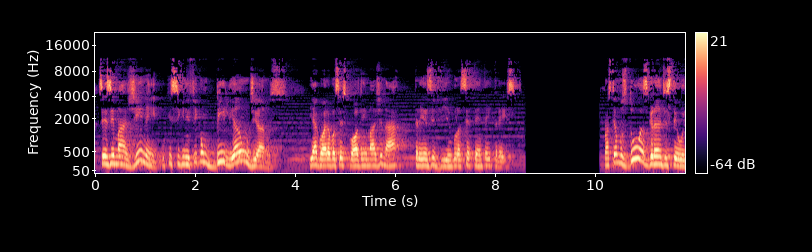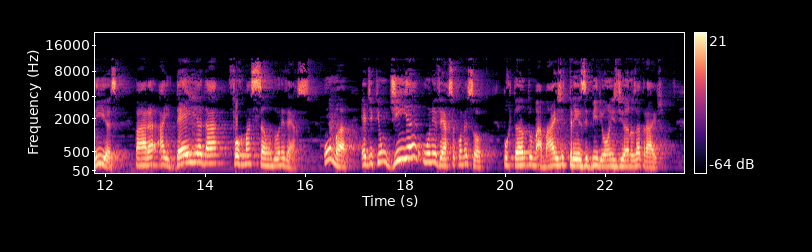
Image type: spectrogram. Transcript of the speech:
Vocês imaginem o que significa um bilhão de anos. E agora vocês podem imaginar 13,73. Nós temos duas grandes teorias para a ideia da formação do universo. Uma é de que um dia o universo começou, portanto, há mais de 13 bilhões de anos atrás.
